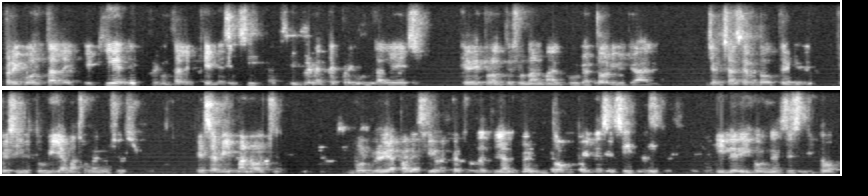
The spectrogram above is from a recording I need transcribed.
pregúntale qué quiere, pregúntale qué necesita, simplemente pregúntale eso, que de pronto es un alma del purgatorio, ya el, ya el sacerdote pues intuía más o menos eso. Esa misma noche volvió y apareció la persona y ya le preguntó, ¿qué necesitas? Y le dijo, necesito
